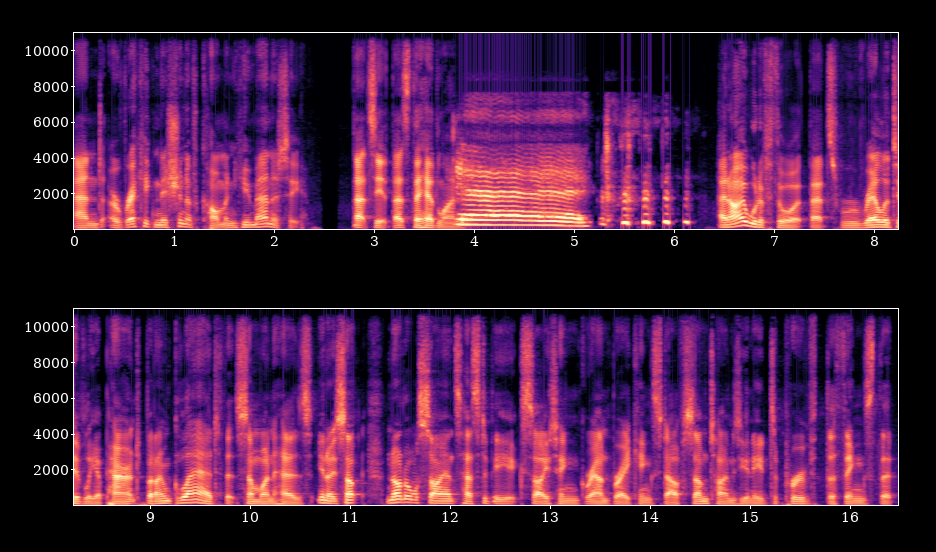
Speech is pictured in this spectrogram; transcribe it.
and a recognition of common humanity. That's it, that's the headline. Yay! And I would have thought that's relatively apparent, but I'm glad that someone has, you know, some, not all science has to be exciting, groundbreaking stuff. Sometimes you need to prove the things that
